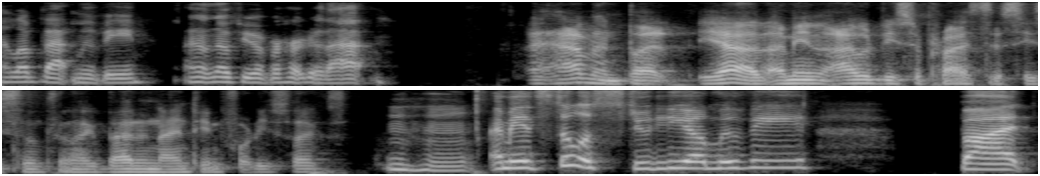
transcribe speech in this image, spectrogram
I love that movie. I don't know if you ever heard of that. I haven't, but yeah, I mean, I would be surprised to see something like that in 1946. Mm-hmm. I mean, it's still a studio movie, but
